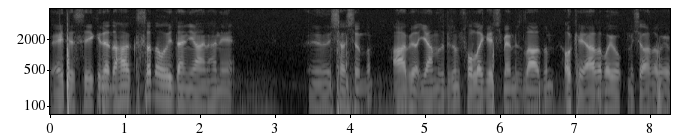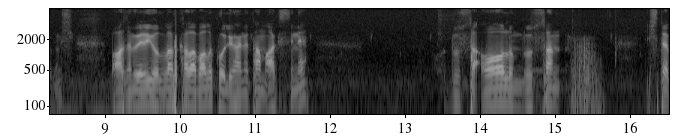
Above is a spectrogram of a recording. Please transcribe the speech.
ETS 2'de daha kısa da o yüzden yani hani e, şaşırdım. Abi yalnız bizim sola geçmemiz lazım. Okey araba yokmuş araba yokmuş. Bazen böyle yollar kalabalık oluyor hani tam aksine. Dursa oğlum dursan işte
